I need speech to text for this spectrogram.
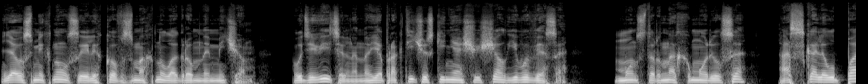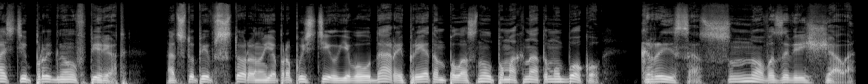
Я усмехнулся и легко взмахнул огромным мечом. Удивительно, но я практически не ощущал его веса. Монстр нахмурился, оскалил пасть и прыгнул вперед. Отступив в сторону, я пропустил его удар и при этом полоснул по мохнатому боку. Крыса снова заверещала,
